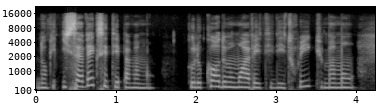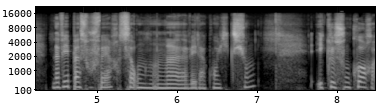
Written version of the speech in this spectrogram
Donc, il savait que c'était pas maman que le corps de maman avait été détruit, que maman n'avait pas souffert, ça on, avait la conviction, et que son corps,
